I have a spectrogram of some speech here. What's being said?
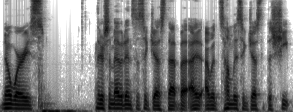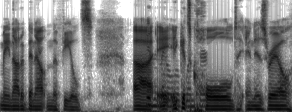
No worries. There's some evidence to suggest that, but I, I would humbly suggest that the sheep may not have been out in the fields. Uh, In the it, it gets winter. cold in Israel.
